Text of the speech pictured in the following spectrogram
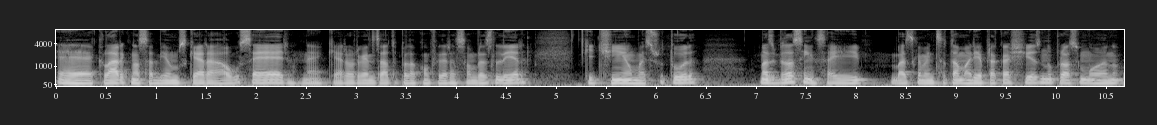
É claro que nós sabíamos que era algo sério, né, que era organizado pela Confederação Brasileira, que tinha uma estrutura, mas mesmo assim, saí basicamente de Santa Maria para Caxias no próximo ano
